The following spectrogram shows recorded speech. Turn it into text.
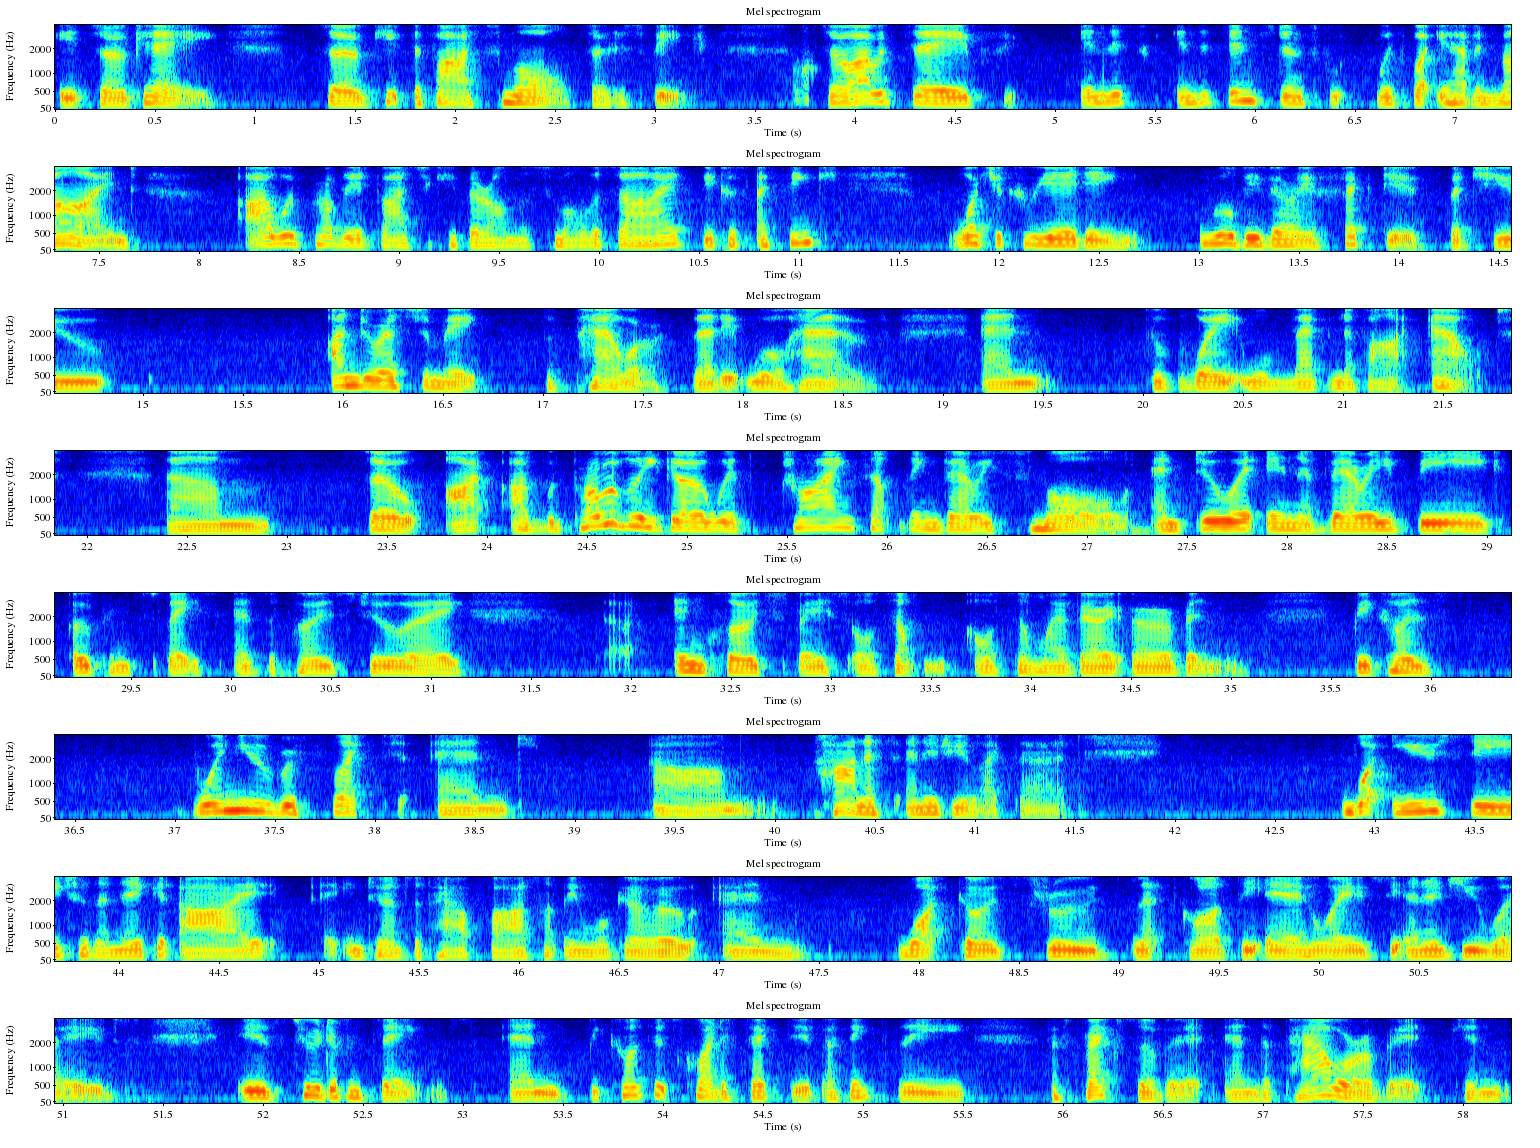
it's okay. So keep the fire small, so to speak. So I would say if in this in this instance w- with what you have in mind, I would probably advise to keep it on the smaller side because I think what you're creating will be very effective, but you underestimate the power that it will have and the way it will magnify out. Um, so I, I would probably go with trying something very small and do it in a very big open space as opposed to a uh, enclosed space or something or somewhere very urban, because when you reflect and um, harness energy like that, what you see to the naked eye in terms of how far something will go and what goes through, let's call it the airwaves, the energy waves, is two different things. And because it's quite effective, I think the effects of it and the power of it can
